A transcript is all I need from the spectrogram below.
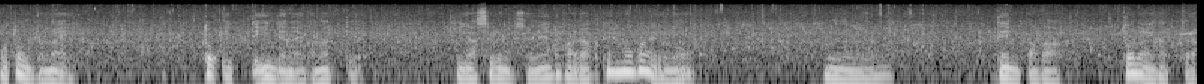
ほとんどないと言っていいんじゃないかなっていう気がするんですよね。だから楽天モバイルの、うん、電波が都内だったら、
